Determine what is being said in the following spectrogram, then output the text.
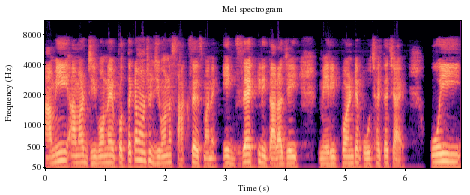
আমি আমার জীবনে, প্রত্যেকটা মানুষের জীবনে সাকসেস মানে এক্স্যাক্টলি তারা যেই মেরিট পয়েন্টে পৌঁছাইতে চায় ওই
